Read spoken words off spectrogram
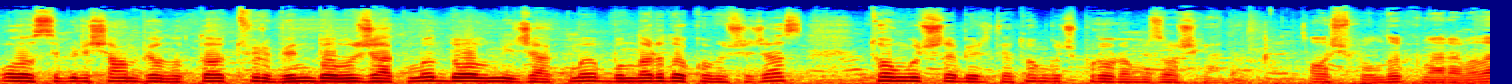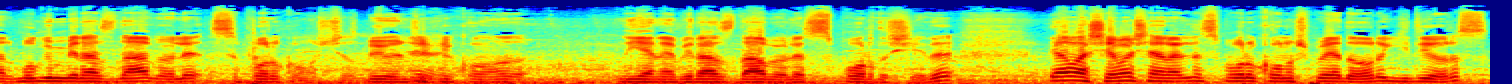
Olası bir şampiyonlukta tribün dolacak mı, dolmayacak mı? Bunları da konuşacağız. Tonguç'la birlikte. Tonguç programımıza hoş geldin. Hoş bulduk, merhabalar. Bugün biraz daha böyle sporu konuşacağız. Bir önceki evet. konu yine biraz daha böyle spor dışıydı. Yavaş yavaş herhalde sporu konuşmaya doğru gidiyoruz.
